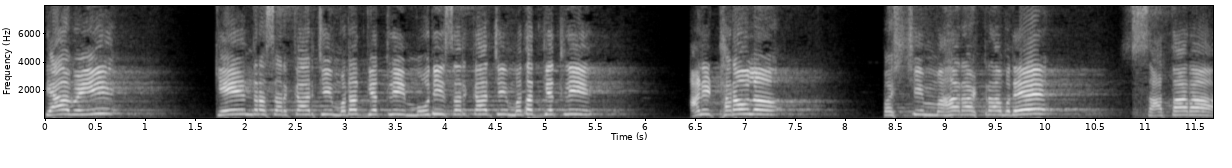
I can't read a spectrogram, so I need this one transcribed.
त्यावेळी केंद्र सरकारची मदत घेतली मोदी सरकारची मदत घेतली आणि ठरवलं पश्चिम महाराष्ट्रामध्ये सातारा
